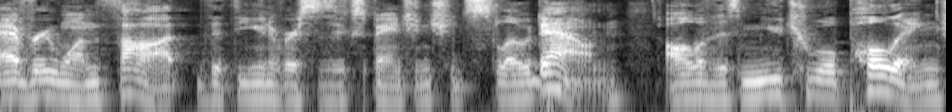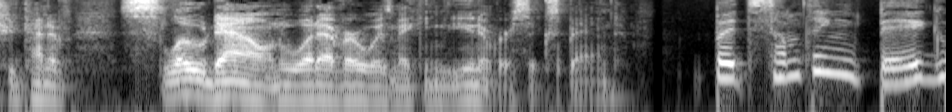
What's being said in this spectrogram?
everyone thought that the universe's expansion should slow down. All of this mutual pulling should kind of slow down whatever was making the universe expand. But something big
